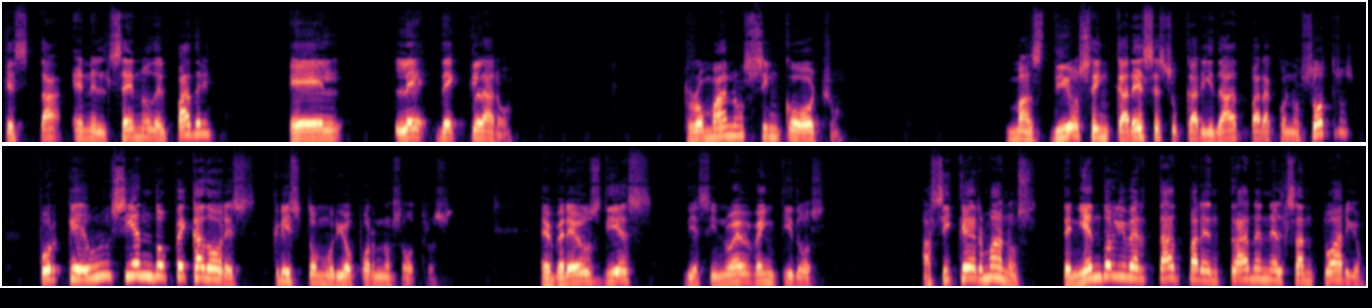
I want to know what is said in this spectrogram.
que está en el seno del Padre, Él le declaró. Romanos 5.8 mas Dios encarece su caridad para con nosotros, porque aun siendo pecadores, Cristo murió por nosotros. Hebreos 10, 19, 22. Así que, hermanos, teniendo libertad para entrar en el santuario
